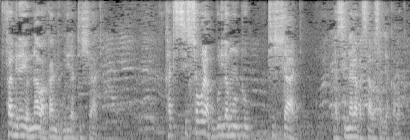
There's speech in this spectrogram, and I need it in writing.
famire yonna awakanjigulira tshirt. Kati sisobola kugulira muntu tshirt nga sinalaba saabasajja kabaka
